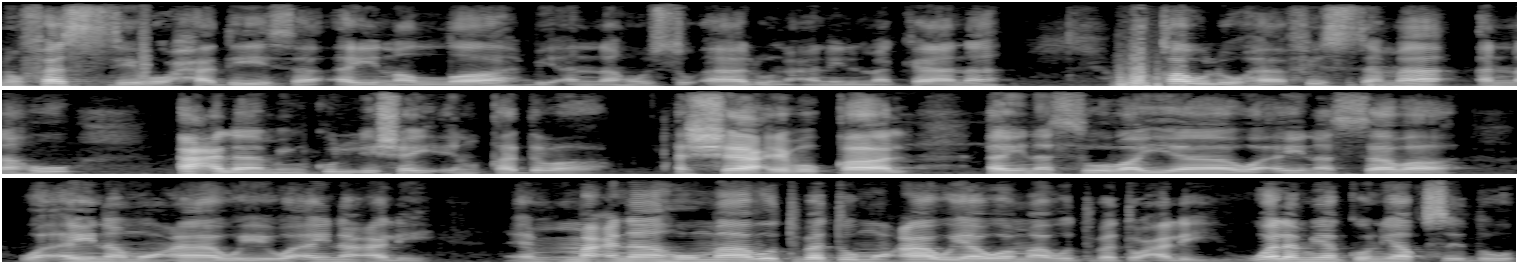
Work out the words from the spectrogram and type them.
نفسر حديث أين الله بأنه سؤال عن المكانة وقولها في السماء أنه أعلى من كل شيء قدرا. الشاعر قال أين الثريا وأين الثرى وأين معاوي وأين علي؟ معناه ما رتبة معاوية وما رتبة علي ولم يكن يقصد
